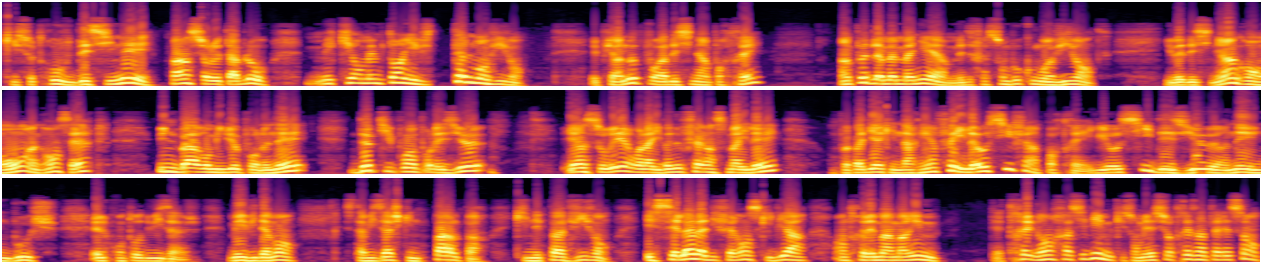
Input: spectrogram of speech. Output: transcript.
qui se trouve dessiné, peint sur le tableau, mais qui en même temps est tellement vivant. Et puis un autre pourra dessiner un portrait, un peu de la même manière, mais de façon beaucoup moins vivante. Il va dessiner un grand rond, un grand cercle, une barre au milieu pour le nez, deux petits points pour les yeux, et un sourire, voilà, il va nous faire un smiley. On peut pas dire qu'il n'a rien fait, il a aussi fait un portrait. Il y a aussi des yeux, un nez, une bouche et le contour du visage. Mais évidemment, c'est un visage qui ne parle pas, qui n'est pas vivant. Et c'est là la différence qu'il y a entre les Mahamarim des très grands chassidim qui sont bien sûr très intéressants,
